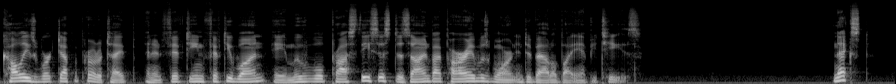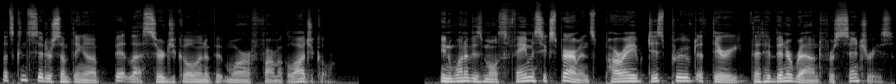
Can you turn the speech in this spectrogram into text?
Colleagues worked up a prototype, and in 1551, a movable prosthesis designed by Paré was worn into battle by amputees. Next, let's consider something a bit less surgical and a bit more pharmacological. In one of his most famous experiments, Paré disproved a theory that had been around for centuries.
